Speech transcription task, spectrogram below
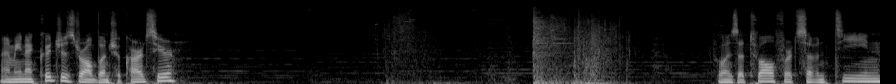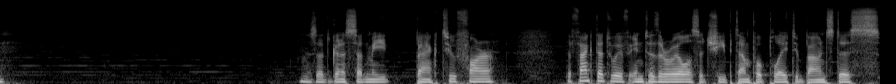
I mean, I could just draw a bunch of cards here. One's at 12, we're at 17. Is that gonna set me back too far? The fact that we have Into the Roil as a cheap tempo play to bounce this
